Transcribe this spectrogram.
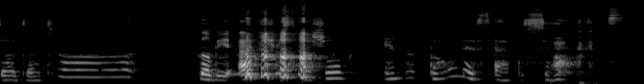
Da da da. They'll be extra special in the bonus episodes.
